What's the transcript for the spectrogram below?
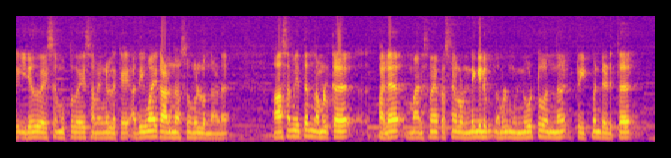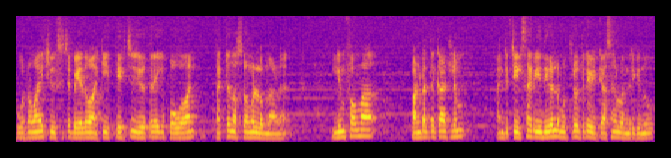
ഇരുപത് വയസ്സ് മുപ്പത് വയസ്സ് സമയങ്ങളിലൊക്കെ അധികമായി കാണുന്ന അസുഖങ്ങളിലൊന്നാണ്. ആ സമയത്തും നമ്മൾക്ക് പല മാനസികമായ പ്രശ്നങ്ങളുണ്ടെങ്കിലും നമ്മൾ മുന്നോട്ട് വന്ന് ട്രീറ്റ്മെന്റ് എടുത്ത് പൂർണമായി ചികിത്സിച്ച് ഭേദമാക്കി തിരിച്ച് ജീവിതത്തിലേക്ക് പോകാൻ പറ്റുന്ന അസുഖങ്ങളിലൊന്നാണ്. ലിംഫോമ പണ്ടത്തെക്കാട്ടിലും അതിന്റെ ചികിത്സാ രീതികളിലും ഒത്തിരി ഒത്തിരി വ്യത്യാസങ്ങൾ വന്നിരിക്കുന്നു.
